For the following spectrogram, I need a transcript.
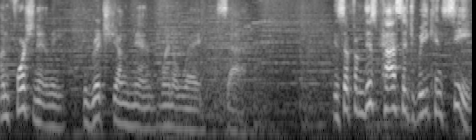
Unfortunately, the rich young man went away sad. And so from this passage, we can see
